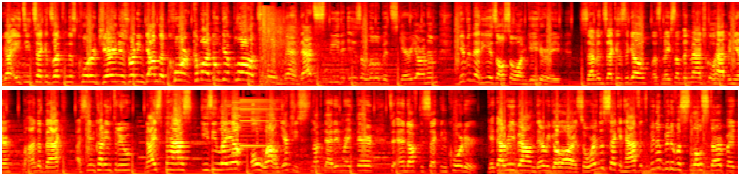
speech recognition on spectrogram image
We got 18 seconds left in this quarter. Jaren is running down the court. Come on, don't get blocked. Oh, man, that speed is a little bit scary on him, given that he is also on Gatorade. Seven seconds to go. Let's make something magical happen here. Behind the back. I see him cutting through. Nice pass. Easy layup. Oh, wow. He actually snuck that in right there to end off the second quarter. Get that rebound. There we go. All right, so we're in the second half. It's been a bit of a slow start, but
